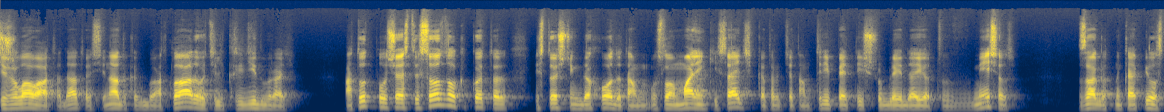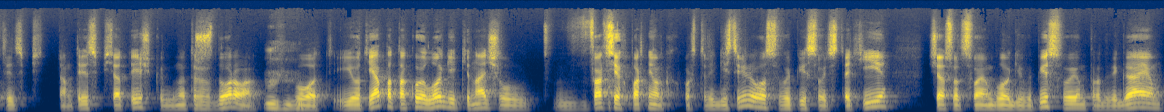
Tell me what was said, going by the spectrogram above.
тяжеловато, да, то есть и надо как бы откладывать или кредит брать. А тут, получается, ты создал какой-то источник дохода, там, условно, маленький сайтик, который тебе там 3-5 тысяч рублей дает в месяц, за год накопилось 30-50 тысяч, как бы, ну это же здорово. Мгм. Вот. И вот я по такой логике начал во всех партнерках просто регистрировался, выписывать статьи. Сейчас вот в своем блоге выписываем, продвигаем,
